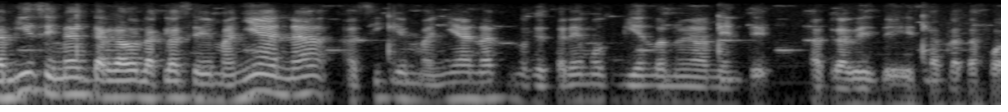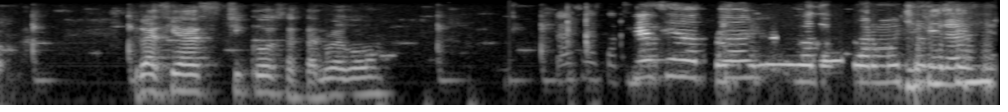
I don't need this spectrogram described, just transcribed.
También se me ha encargado la clase de mañana, así que mañana nos estaremos viendo nuevamente a través de esta plataforma. Gracias, chicos, hasta luego. Gracias, doctor. Gracias, doctor. doctor. Muchas gracias.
